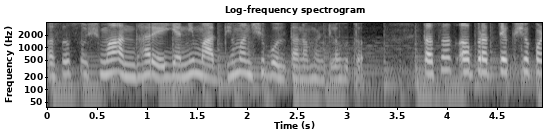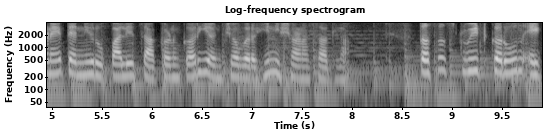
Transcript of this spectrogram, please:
असं सुषमा अंधारे यांनी माध्यमांशी बोलताना म्हटलं होतं. तसंच अप्रत्यक्षपणे त्यांनी रुपाली चाकणकर यांच्यावरही निशाणा साधला. तसंच ट्विट करून एक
